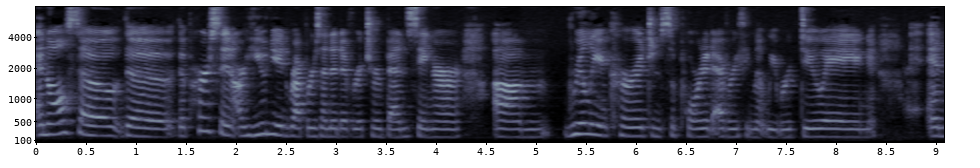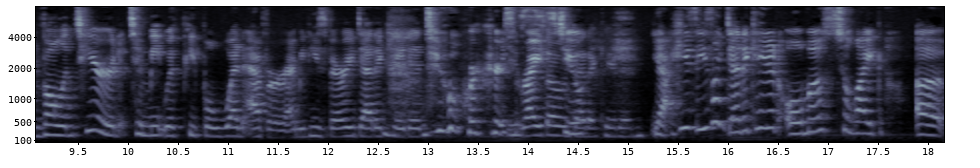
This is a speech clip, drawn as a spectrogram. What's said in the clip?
And also the the person our union representative richard bensinger um, really encouraged and supported everything that we were doing and volunteered to meet with people whenever. I mean he's very dedicated to workers He's rights so to dedicated. yeah, he's he's like dedicated almost to like a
